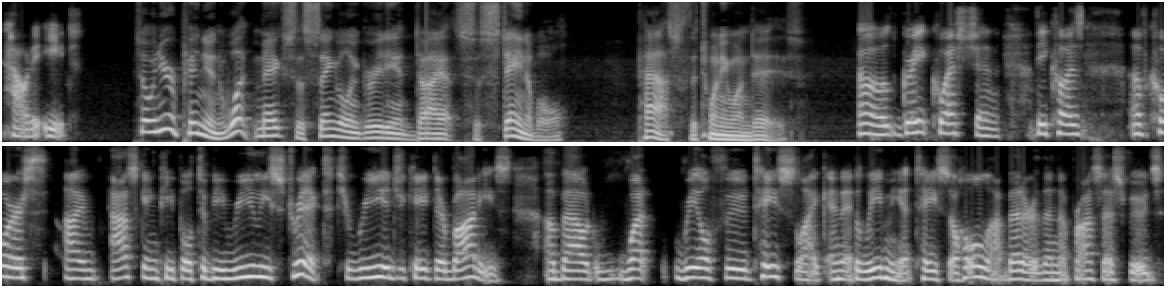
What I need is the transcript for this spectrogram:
how to eat. So, in your opinion, what makes the single ingredient diet sustainable past the 21 days? Oh, great question. Because, of course, I'm asking people to be really strict to re educate their bodies about what real food tastes like. And it, believe me, it tastes a whole lot better than the processed foods.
